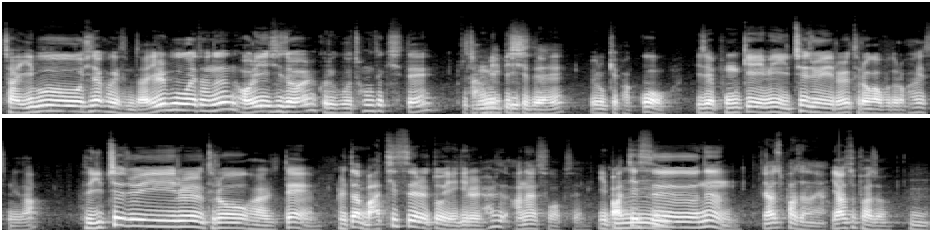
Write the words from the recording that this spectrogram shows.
자, 2부 시작하겠습니다. 1부에서는 어린 시절, 그리고 청색 시대, 그리고 장밋빛 시대, 이렇게 봤고, 이제 본 게임이 입체주의를 들어가 보도록 하겠습니다. 입체주의를 들어갈 때, 일단 마티스를 또 얘기를 안 할 수가 없어요. 이 마티스는 야습하잖아요. 야수파죠. 음.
